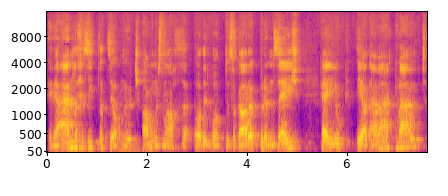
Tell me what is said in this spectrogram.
du in einer ähnlichen Situation würdest anders machen oder wo du sogar jemandem sagst, hey, schau, ich habe diesen Weg gewählt,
